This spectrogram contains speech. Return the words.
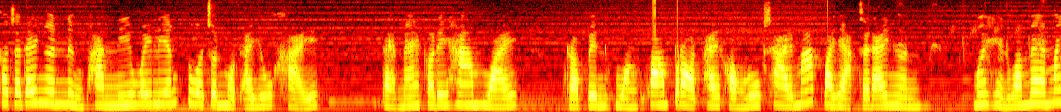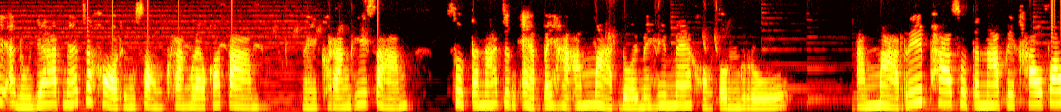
ก็จะได้เงินหนึ่งพันนี้ไว้เลี้ยงตัวจนหมดอายุไข แต่แม่ก็ได้ห้ามไว้ เพราะเป็นห่วงความปลอดภัยของลูกชายมากกว่าอยากจะได้เงิน เมื่อเห็นว่าแม่ไม่อนุญาตแม้จะขอถึงสองครั้งแล้วก็ตาม ในครั้งที่สามสุตนะจึงแอบไปหาอำมาตย์โดยไม่ให้แม่ของตนรู้ อำมารีบพาสุตนะไปเข้าเฝ้า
